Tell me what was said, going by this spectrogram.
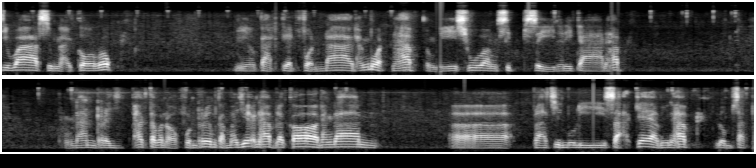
ธิวาส สุไหงโกรก มีโอกาสเกิดฝนได้ทั้งหมดนะครับ ตรงนี้ช่วง 14 นาฬิกานะครับ ทางด้านระภาคตะวันออกฝนเริ่มกลับมาเยอะนะครับ แล้วก็ทางด้านออ ปราจีนบุรีสระแก้วนี่นะครับลมสักเพ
